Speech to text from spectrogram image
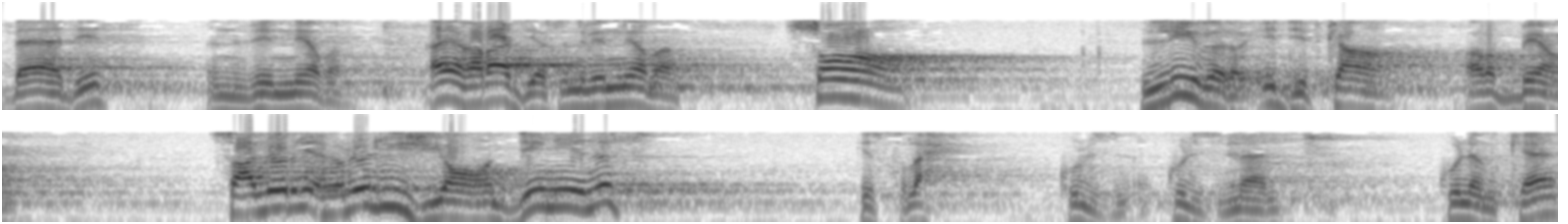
بادث نفي النظام. أي غراد يا نفي النظام؟ سون ليفر إديت كان ربي. صار ريليجيون ديني نس يصلح كل كل زمان كل مكان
